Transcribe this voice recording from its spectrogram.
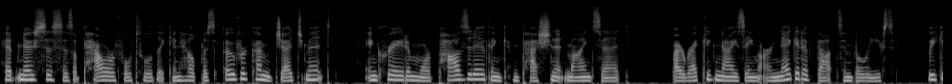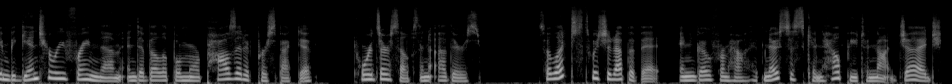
Hypnosis is a powerful tool that can help us overcome judgment and create a more positive and compassionate mindset. By recognizing our negative thoughts and beliefs, we can begin to reframe them and develop a more positive perspective towards ourselves and others. So let's switch it up a bit and go from how hypnosis can help you to not judge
